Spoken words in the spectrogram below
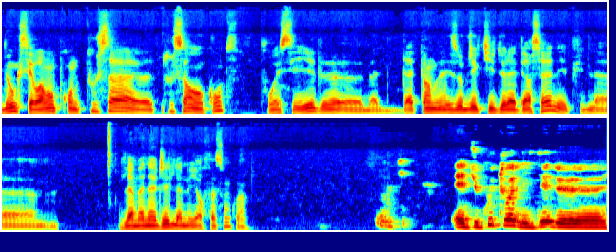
donc, c'est vraiment prendre tout ça en compte pour essayer de, bah, d'atteindre les objectifs de la personne et puis de la, de la manager de la meilleure façon. Quoi. Et du coup, toi, l'idée de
